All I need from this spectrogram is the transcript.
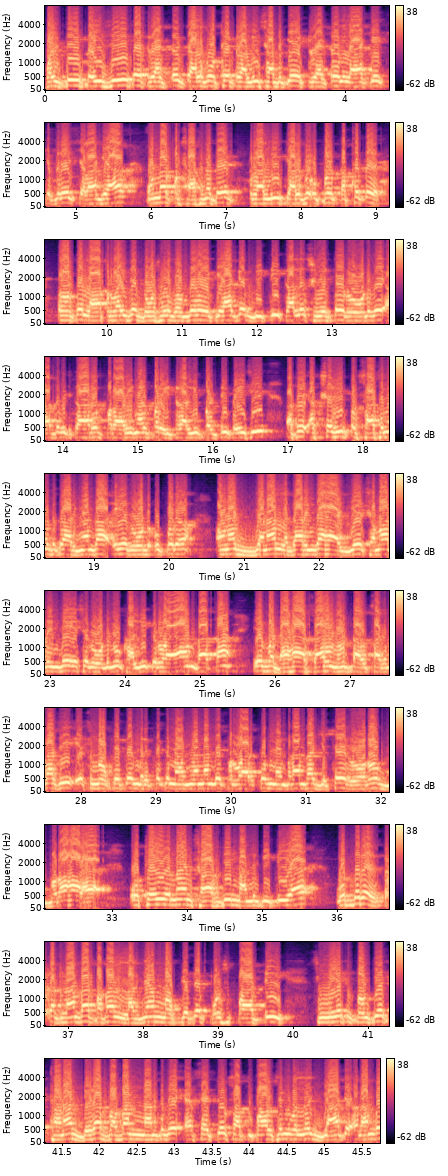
ਪਲਟੀ ਪਈ ਸੀ ਤੇ ਟਰੈਕਟਰ ਚਾਲਕ ਉੱਥੇ ਟਰਾਲੀ ਛੱਡ ਕੇ ਟਰੈਕਟਰ ਲੈ ਕੇ ਕਿਧਰੇ ਚਲਾ ਗਿਆ। ਉਹਨਾਂ ਪ੍ਰਸ਼ਾਸਨ ਤੇ ਟਰਾਲੀ ਚਾਲਕ ਉੱਪਰ ਕਥਿਤ ਤੌਰ ਤੇ ਲਾਪਰਵਾਹੀ ਦੇ ਦੋਸ਼ ਲਗਾਉਂਦੇ ਹੋਏ ਕਿਹਾ ਕਿ ਬੀਤੀ ਕੱਲ ਸਵੇਰ ਤੋਂ ਰੋਡ ਦੇ ਅੱਧ ਵਿਚਕਾਰ ਪਰਾਲੀ ਨਾਲ ਭਰੀ ਟਰਾਲੀ ਪਲਟੀ ਪਈ ਸੀ ਅਤੇ ਅਕਸਰ ਹੀ ਪ੍ਰਸ਼ਾਸਨ ਅਧਿਕਾਰੀਆਂ ਦਾ ਇਹ ਰੋਡ ਉੱਪਰ ਆਉਣਾ ਜਾਣਾ ਲੱਗਾ ਰਹਿੰਦਾ ਹੈ, ਜੇ ਸਮਾਂ ਰਹਿੰਦੇ ਇਸ ਰੋਡ ਨੂੰ ਖਾਲੀ ਕਰਵਾਇਆ ਹੁੰਦਾ ਤਾਂ ਇਹ ਵੱਡਾ ਹਾਦਸਾ ਹੁਣ ਟਲ ਸਕਦਾ ਸੀ। ਇਸ ਮੌਕੇ ਤੇ ਮ੍ਰਿਤਕ ਨੌਜਵਾਨਾਂ ਦੇ ਪਰਿਵਾਰਕ ਮੈਂਬਰਾਂ ਦਾ ਜਿੱਥੇ ਰੋ ਰੋ ਬੁਰਾ ਹਾਲ ਹੈ, ਉੱਥੇ ਹੀ ਉਹਨਾਂ ਇਨਸਾਫ ਦੀ ਮੰਗ ਕੀਤੀ ਹੈ। ਉਧਰ ਘਟਨਾ ਦਾ ਪਤਾ ਲੱਗਦਿਆਂ ਮੌਕੇ ਤੇ ਪੁਲਿਸ ਪਾਰਟੀ ਸਮੇਤ ਪਹੁੰਚੇ ਥਾਣਾ ਡੇਰਾ ਬਾਬਾ ਨਾਨਕ ਦੇ ਐਸਐਚਓ ਸਤਪਾਲ ਸਿੰਘ ਵੱਲੋਂ ਜਾਂਚ ਆਰੰਭ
